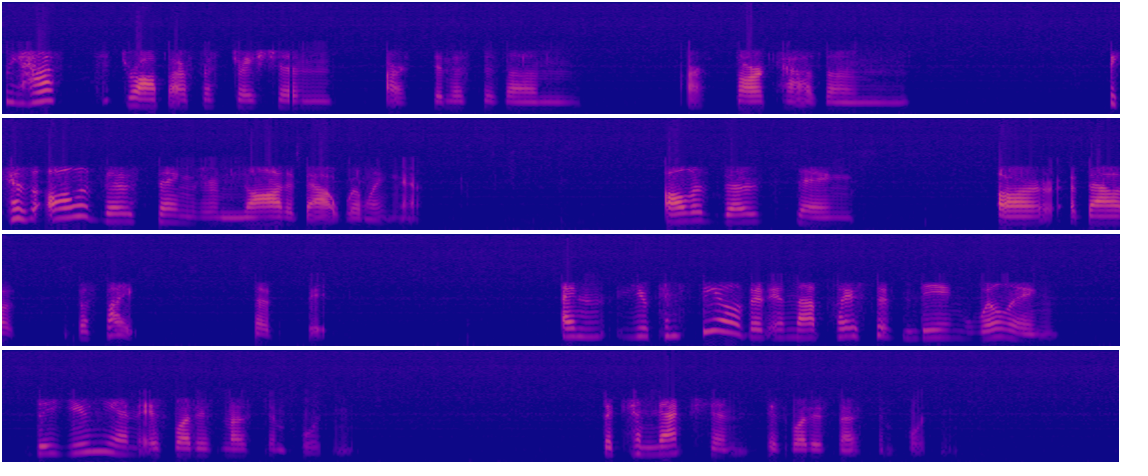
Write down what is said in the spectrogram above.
we have to drop our frustrations, our cynicism, sarcasm, because all of those things are not about willingness. All of those things are about the fight, so to speak. And you can feel that in that place of being willing, the union is what is most important. The connection is what is most important.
